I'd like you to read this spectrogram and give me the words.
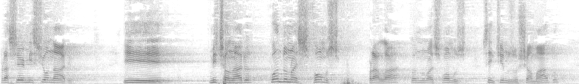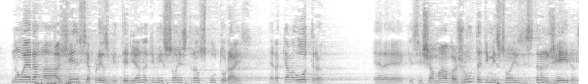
para ser missionário. E missionário, quando nós fomos para lá, quando nós fomos, sentimos o chamado, não era a Agência Presbiteriana de Missões Transculturais, era aquela outra, era, é, que se chamava Junta de Missões Estrangeiras.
